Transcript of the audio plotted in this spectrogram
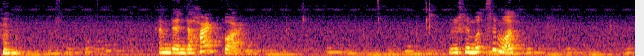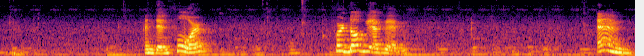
and then the hardcore. You simot-simot. And then four. For doggy again. And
